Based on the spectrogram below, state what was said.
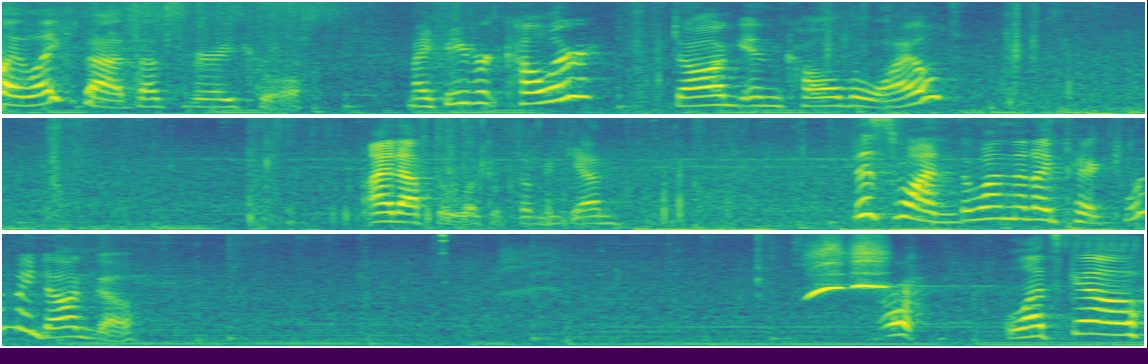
I like that. That's very cool. My favorite color? Dog in Call the Wild? I'd have to look at them again. This one, the one that I picked. Where'd my dog go? Let's go.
